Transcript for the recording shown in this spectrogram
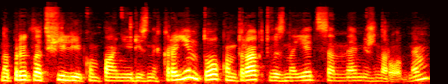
наприклад, філії компанії різних країн, то контракт визнається не міжнародним.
